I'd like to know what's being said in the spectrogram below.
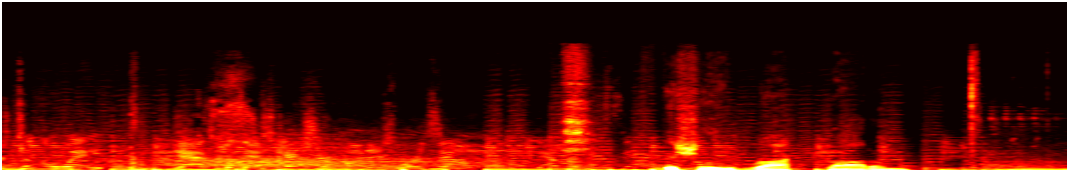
Took away. Worth. Now, officially rock bottom. Um,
